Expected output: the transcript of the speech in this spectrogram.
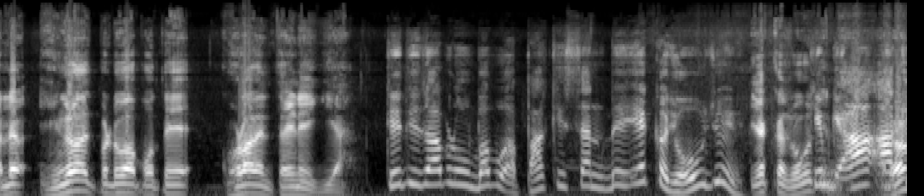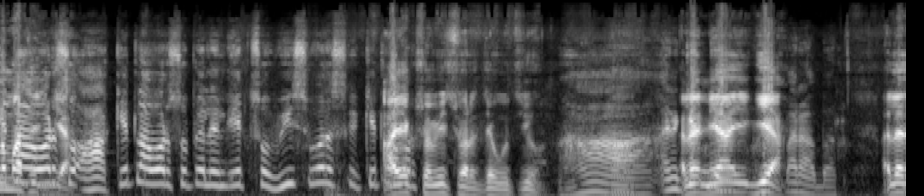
એટલે હિંગળાજ પડવા પોતે ઘોડાને તણે ગયા. તેથી તો આપણું બાબુ આ પાકિસ્તાન બે એક જ હોવું જોઈએ એક જ હોવું કેમ કે આ આ કેટલા વર્ષો હા કેટલા વર્ષો પહેલા એકસો વીસ વર્ષ કે કેટલા એકસો વીસ વર્ષ જેવું થયું. હા અને એટલે કેમ ન્યા ગયા. બરાબર. એટલે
